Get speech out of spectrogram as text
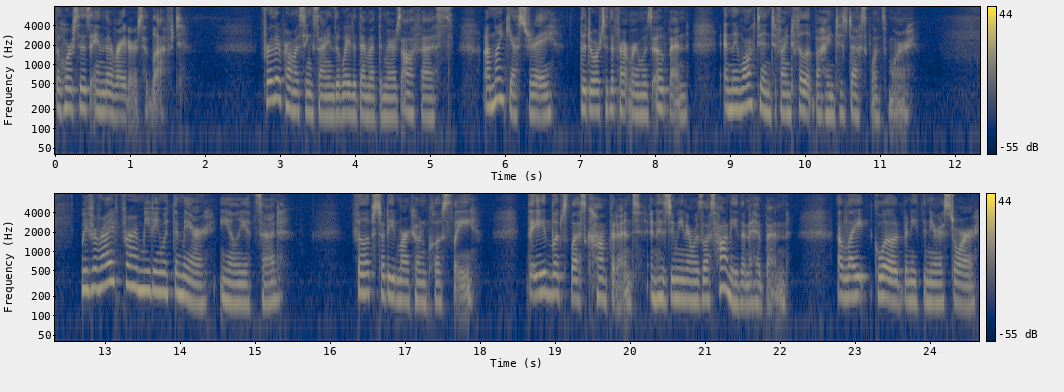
The horses and their riders had left. Further promising signs awaited them at the mayor's office. Unlike yesterday, the door to the front room was open, and they walked in to find Philip behind his desk once more. We've arrived for our meeting with the mayor, Eliath said. Philip studied Marcone closely. The aide looked less confident, and his demeanor was less haughty than it had been. A light glowed beneath the nearest door,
